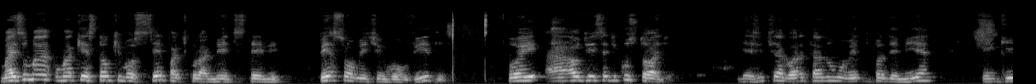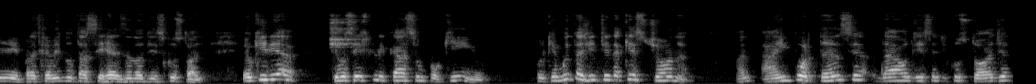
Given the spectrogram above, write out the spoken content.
Mas uma, uma questão que você, particularmente, esteve pessoalmente envolvido foi a audiência de custódia. E a gente agora está num momento de pandemia em que praticamente não está se realizando audiência custódia. Eu queria que você explicasse um pouquinho, porque muita gente ainda questiona a, a importância da audiência de custódia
